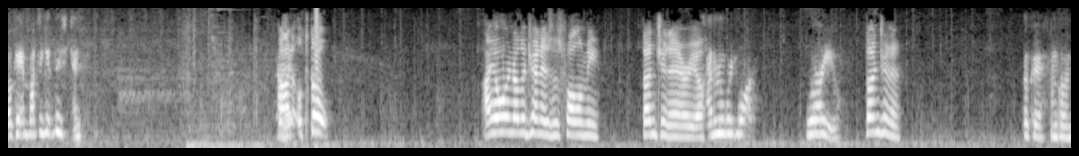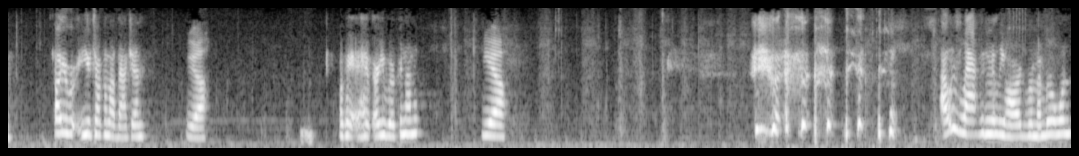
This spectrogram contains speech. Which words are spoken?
Okay, I'm about to get this gen. It. Let's go. I know where another gen is. Just follow me. Dungeon area. I don't know where you are. Where are you? Dungeon. Okay, I'm coming. Oh, you're you're talking about that gen? Yeah. Okay, are you working on it? Yeah. I was laughing really hard. Remember when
